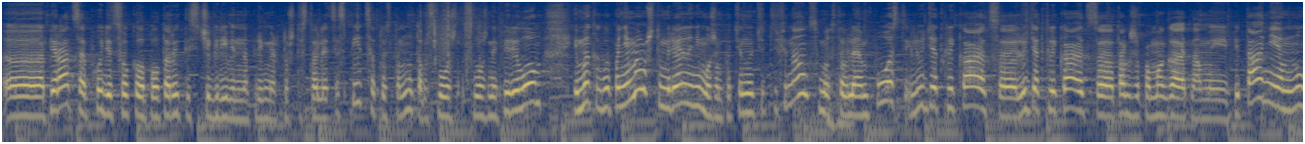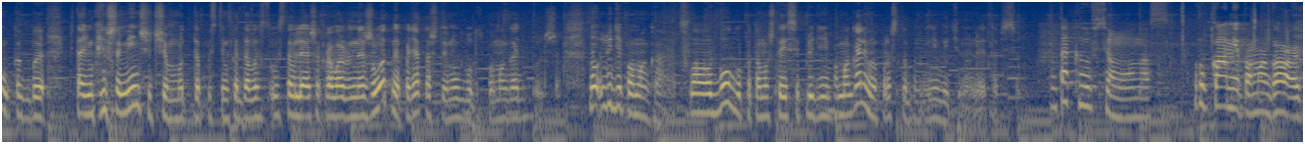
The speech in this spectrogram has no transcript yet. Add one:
Э, Операция обходится около полторы тысячи гривен, например, то, что вставляется спица, то есть там, ну, там слож- сложный перелом. И мы как бы понимаем, что мы реально не можем потянуть эти финансы, мы вставляем пост, и люди откликаются. Люди откликаются, также помогают нам и питанием. Ну, как бы питанием, конечно, меньше, чем, вот, допустим, когда вы выставляешь окровавленное животное, понятно, что ему будут помогать больше. Но люди помогают, слава богу, потому что если бы люди не помогали, мы просто бы не вытянули это все. Ну так і у всьому у нас. Руками помогают.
